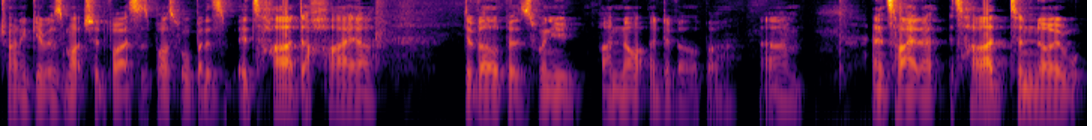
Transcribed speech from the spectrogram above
trying to give as much advice as possible, but it's it's hard to hire developers when you are not a developer, um, and it's harder it's hard to know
